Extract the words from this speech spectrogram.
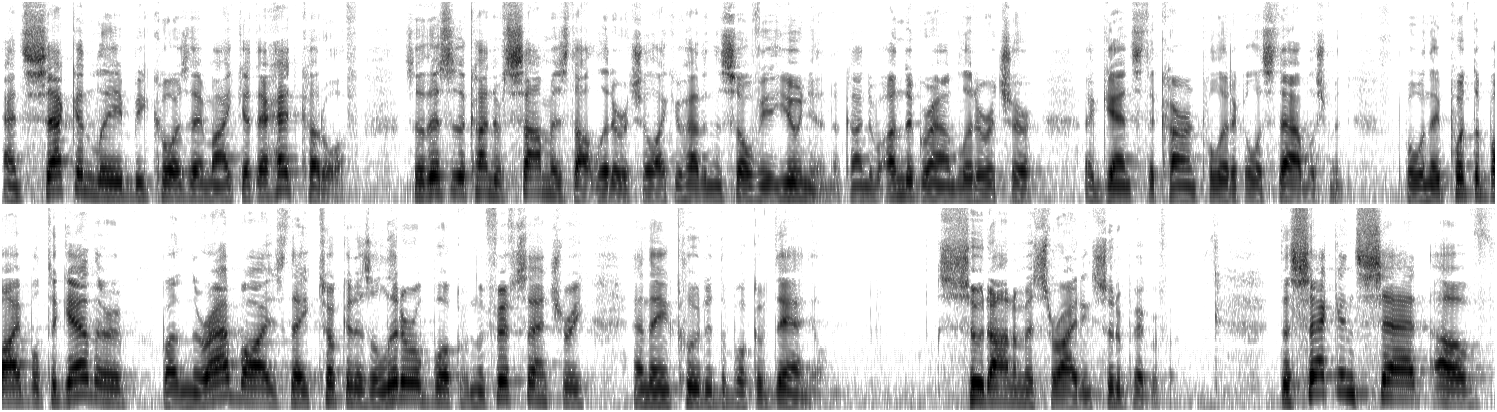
And secondly, because they might get their head cut off. So this is a kind of samizdat literature like you had in the Soviet Union, a kind of underground literature against the current political establishment. But when they put the Bible together, but the rabbis, they took it as a literal book from the fifth century and they included the book of Daniel. Pseudonymous writing, pseudepigrapha. The second set of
